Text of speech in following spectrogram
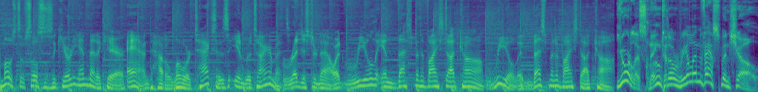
most of Social Security and Medicare, and how to lower taxes in retirement. Register now at realinvestmentadvice.com. Realinvestmentadvice.com. You're listening to The Real Investment Show.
